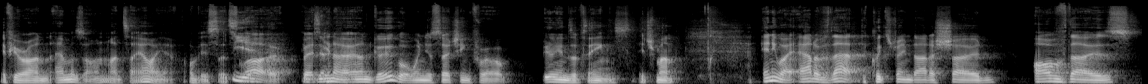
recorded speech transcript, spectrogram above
If you're on Amazon, I'd say, oh, yeah, obviously it's yeah, low. But, exactly. you know, on Google, when you're searching for billions of things each month. Anyway, out of that, the clickstream data showed of those,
